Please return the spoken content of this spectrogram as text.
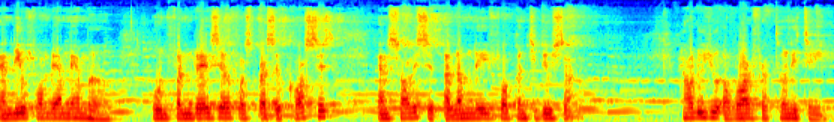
and deal from their members, hold fundraiser for special causes, and solicit alumni for contribution. How do you avoid fraternity?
